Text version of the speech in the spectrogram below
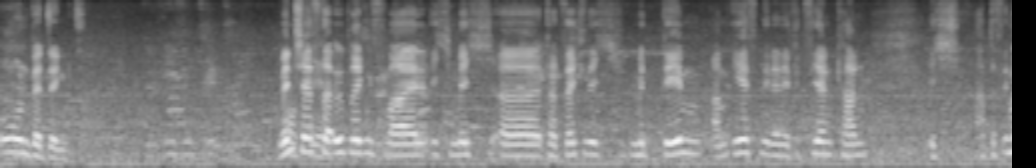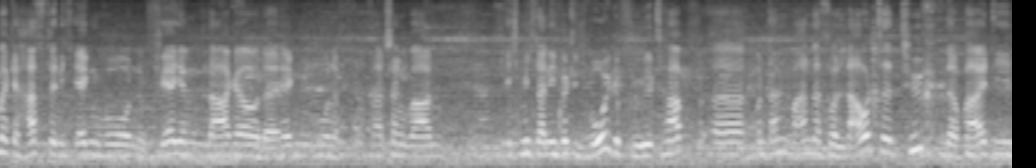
Unbedingt. Winchester übrigens, weil ich mich äh, tatsächlich mit dem am ehesten identifizieren kann. Ich habe das immer gehasst, wenn ich irgendwo in einem Ferienlager oder irgendwo in einer Veranstaltung war, ich mich da nicht wirklich wohl gefühlt habe. Äh, und dann waren da so laute Typen dabei, die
